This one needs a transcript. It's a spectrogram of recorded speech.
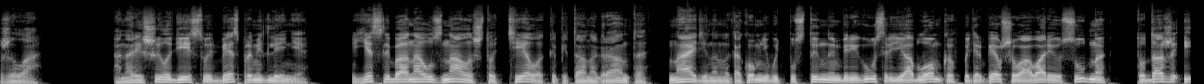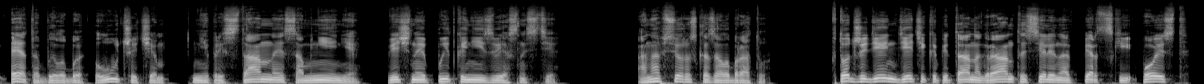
жила. Она решила действовать без промедления. Если бы она узнала, что тело капитана Гранта найдено на каком-нибудь пустынном берегу среди обломков потерпевшего аварию судна, то даже и это было бы лучше, чем непрестанное сомнение, вечная пытка неизвестности. Она все рассказала брату. В тот же день дети капитана Гранта сели на перцкий поезд,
